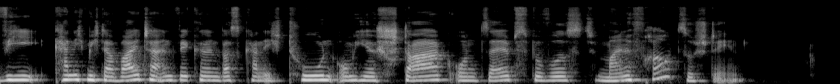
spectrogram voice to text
wie kann ich mich da weiterentwickeln, was kann ich tun, um hier stark und selbstbewusst meine Frau zu stehen.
